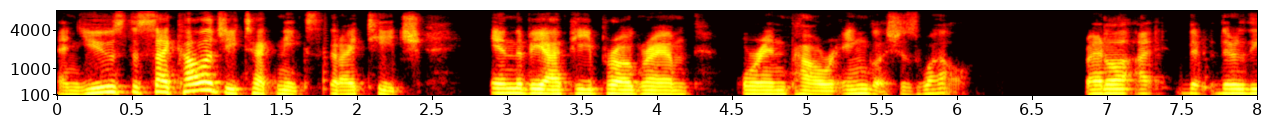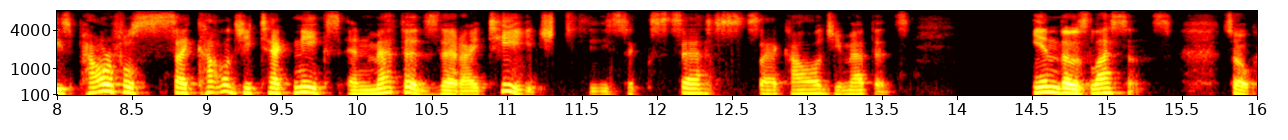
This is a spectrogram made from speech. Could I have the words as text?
and use the psychology techniques that I teach in the VIP program or in Power English as well. Right? I, there, there, are these powerful psychology techniques and methods that I teach, these success psychology methods in those lessons. So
